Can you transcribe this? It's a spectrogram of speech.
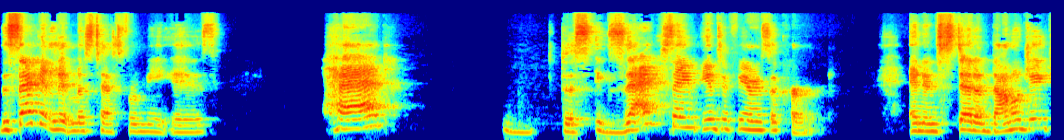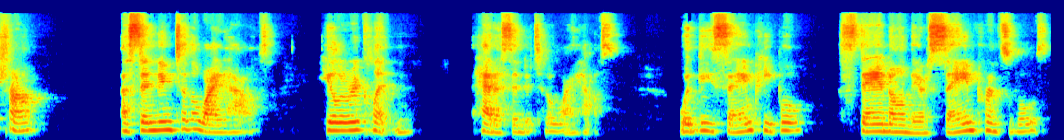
The second litmus test for me is had this exact same interference occurred, and instead of Donald J. Trump ascending to the White House, Hillary Clinton had ascended to the White House. Would these same people stand on their same principles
